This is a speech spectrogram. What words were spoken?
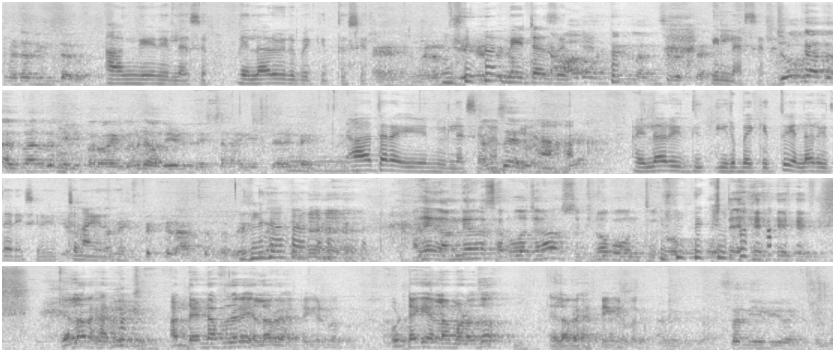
ಮೇಡಮ್ ಹಂಗೇನಿಲ್ಲ ಸರ್. ಎಲ್ಲರೂ ಇರಬೇಕಿತ್ತು ಸರ್. ನಿಜ ಸರ್. ಇಲ್ಲ ಸರ್. ಜೋಕ್ ಏನು ಅಲ್ವಾದ್ರೂ ಹೇಳಿ ಪರವಾಗಿಲ್ಲ. ನೋಡಿ ಅವ್ರು ಹೇಳಿದ್ರೆ ಎಷ್ಟು ಚೆನ್ನಾಗಿ ಎಷ್ಟು ಡೈರೆಕ್ಟ್ ಆಗಿ ಆ ಥರ ಏನೂ ಇಲ್ಲ ಸರ್. ಹಾಂ? ಎಲ್ಲರೂ ಇದ್ದು ಇರಬೇಕಿತ್ತು ಎಲ್ಲರೂ ಇದ್ದಾರೆ ಸರಿ ಚೆನ್ನಾಗಿದೆ. ಅದೇ ನಮ್ದೇ ಅಂದ್ರೆ ಸರ್ವ ಜನ ಸುಖಿನೋ ಭವಂತು. ಅಷ್ಟೇ. ಎಲ್ಲರೂ happy at the end of ದರೆ ಎಲ್ಲರೂ ಹ್ಯಾಪಿಯಾಗಿರ್ಬೇಕು ಒಟ್ಟಿಗೆ ಎಲ್ಲ ಮಾಡೋದು ಎಲ್ಲರೂ ಹ್ಯಾಪಿಯಾಗಿರ್ಬೇಕು ಸರ್ ನೀವು ಇವಾಗ ತುಂಬ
